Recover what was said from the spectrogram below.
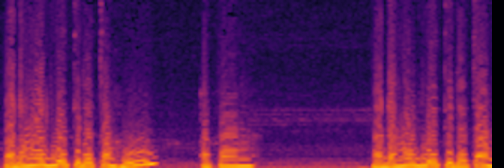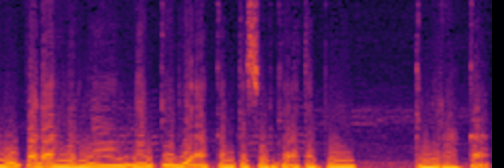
Padahal dia tidak tahu apa padahal dia tidak tahu pada akhirnya nanti dia akan ke surga ataupun ke neraka.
